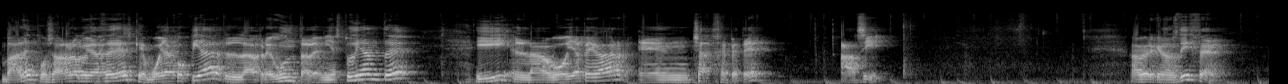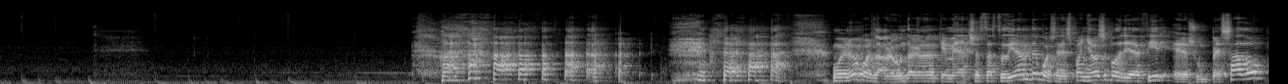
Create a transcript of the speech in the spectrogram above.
Vale, pues ahora lo que voy a hacer es que voy a copiar la pregunta de mi estudiante, y la voy a pegar en ChatGPT. Así. A ver qué nos dice. Bueno, pues la pregunta que me ha hecho esta estudiante, pues en español se podría decir, eres un pesado,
